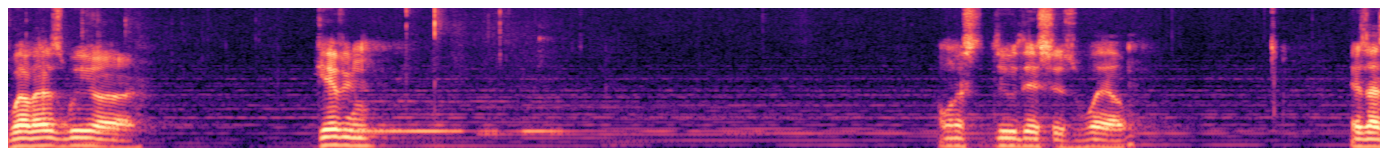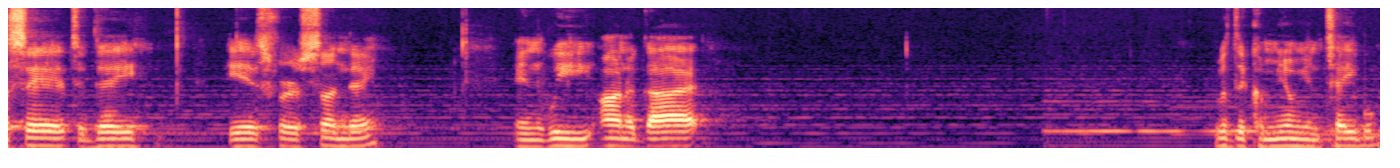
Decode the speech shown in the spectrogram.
Well, as we are giving I want us to do this as well. As I said, today is First Sunday, and we honor God with the communion table.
